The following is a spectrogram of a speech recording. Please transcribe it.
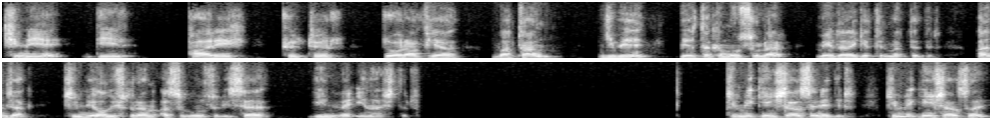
kimliği dil, tarih, kültür, coğrafya, vatan gibi bir takım unsurlar meydana getirmektedir. Ancak kimliği oluşturan asıl unsur ise din ve inançtır. Kimlik inşası nedir? Kimlik inşası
